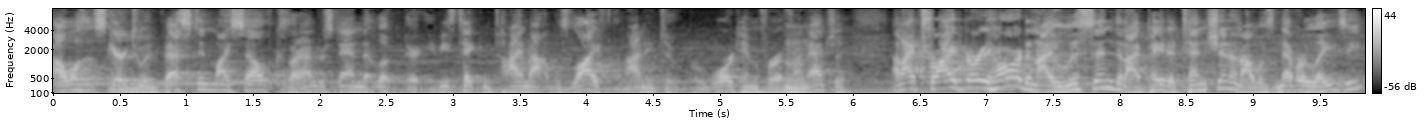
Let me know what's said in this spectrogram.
I wasn't scared to mm. invest in myself because I understand that. Look, there, if he's taking time out of his life, then I need to reward him for it mm. financially. And I tried very hard, and I listened, and I paid attention, and I was never lazy.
